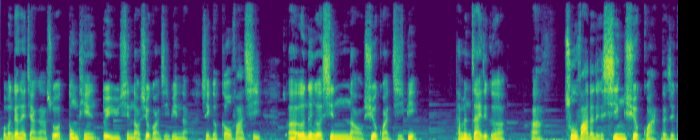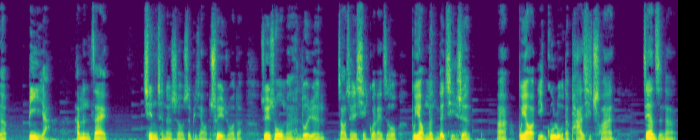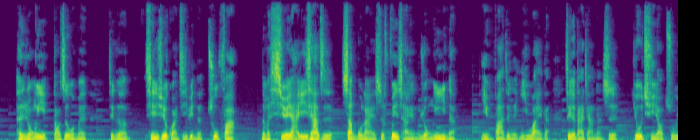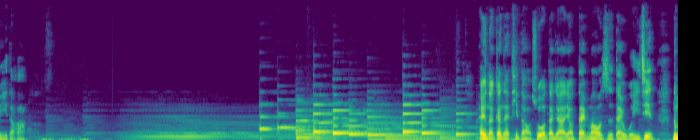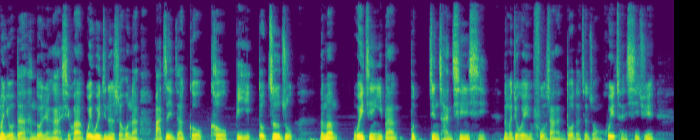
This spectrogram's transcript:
我们刚才讲啊，说冬天对于心脑血管疾病呢是一个高发期，呃，而那个心脑血管疾病，他们在这个啊触发的这个心血管的这个壁呀，他们在清晨的时候是比较脆弱的，所以说我们很多人。早晨醒过来之后，不要猛地起身，啊，不要一咕噜的爬起床，这样子呢，很容易导致我们这个心血管疾病的触发。那么血压一下子上不来，是非常容易呢引发这个意外的。这个大家呢是尤其要注意的啊。还有呢，刚才提到说大家要戴帽子、戴围巾。那么有的很多人啊，喜欢围围巾的时候呢，把自己的口、口、鼻都遮住。那么围巾一般不经常清洗，那么就会附上很多的这种灰尘、细菌。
